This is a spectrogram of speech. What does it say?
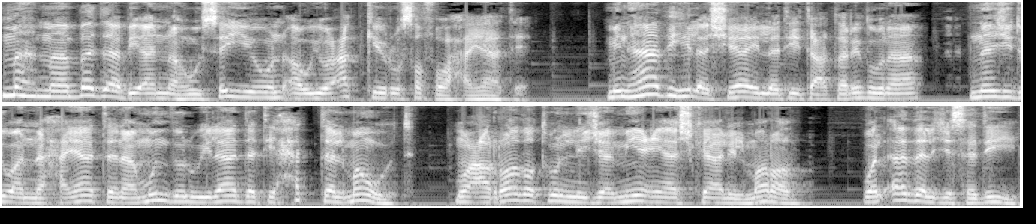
مهما بدا بأنه سيء أو يعكر صفو حياته. من هذه الأشياء التي تعترضنا نجد أن حياتنا منذ الولادة حتى الموت معرضة لجميع أشكال المرض والأذى الجسدي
